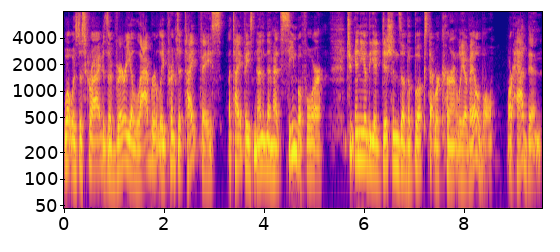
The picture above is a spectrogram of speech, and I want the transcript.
what was described as a very elaborately printed typeface, a typeface none of them had seen before, to any of the editions of the books that were currently available, or had been.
